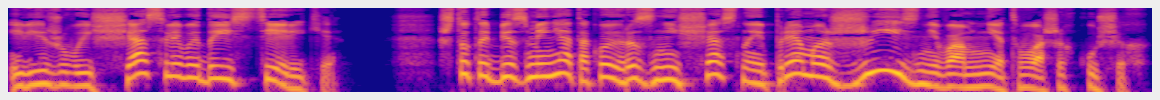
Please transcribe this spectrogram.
И вижу, вы счастливы до истерики. Что-то без меня такой разнесчастной, прямо жизни вам нет в ваших кущах.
